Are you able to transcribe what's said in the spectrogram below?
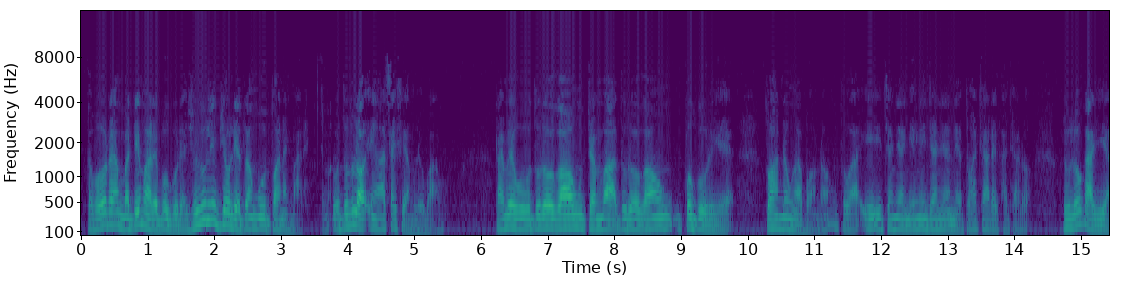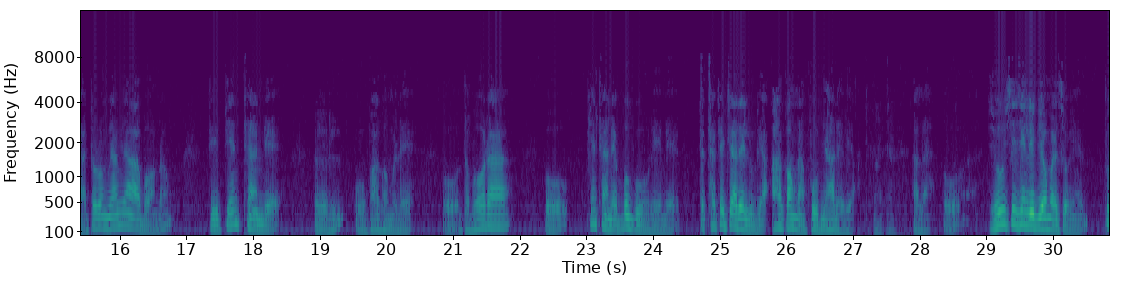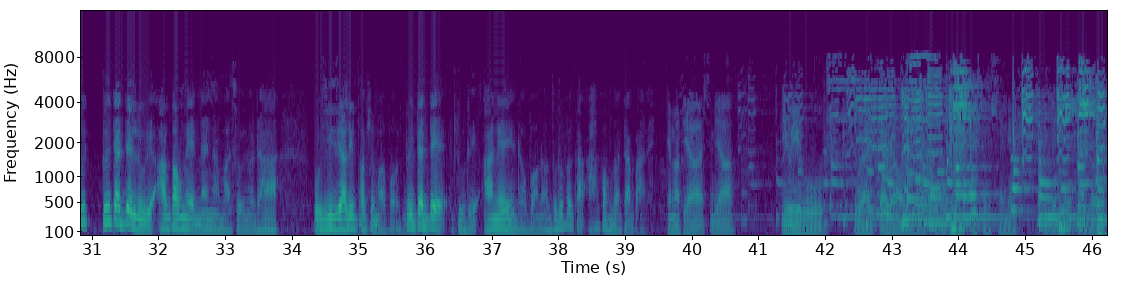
သဘောထားမတင်းမာတဲ့ပုဂ္ဂိုလ်တွေရိုးရိုးလေးပြောလေလွှမ်းမိုးသွားနိုင်ပါတယ်။သူတို့လောက်အင်အားစိုက်စရာမလိုပါဘူး။ဒါပေမဲ့သူတော်ကောင်းဓမ္မသူတော်ကောင်းပုဂ္ဂိုလ်တွေရဲ့သွားနှုန်းကအေးအေးချမ်းချမ်းငြိမ်းငြိမ်းချမ်းချမ်းနဲ့သွားကြတဲ့အခါကြတော့လူလောကကြီးကတော်တော်များများပြင်းထန်တဲ့သဘောထား ပြင်းထန်တဲ့ပုဂ္ဂိုလ်တွေနဲ့တထပ်ထပ်ကြတဲ့လူတွေကအားကောင်းတာပိုများတယ်။ရိုးရိုးရှင်းရှင်းလေးပြောမယ်ဆိုရင်တွေးတတ်တဲ့လူတွေအားကောင်းတဲ့နိုင်ငံမှာဆိုရင်တော့ဒါကရယ်စရာလေးသွားဖြစ်မှာပေါ့။တွေးတတ်တဲ့လူတွေအားနည်းရင်တော့သူတို့ဘက်ကအားကောင်းသွားတတ်ပါတယ်။တင်ပါ့ဘုရား။အရှင်ဘုရား VOA ကိုကိုယ်တိုင်သွားရောက်ပြီးတော့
